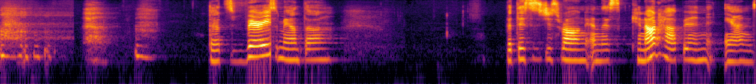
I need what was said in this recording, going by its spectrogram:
That's very Samantha. But this is just wrong, and this cannot happen. And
